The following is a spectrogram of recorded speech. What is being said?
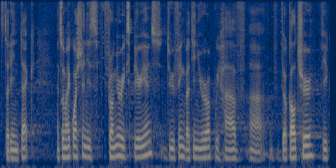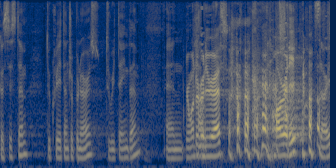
study in tech. And so my question is, from your experience, do you think that in Europe we have uh, the culture, the ecosystem to create entrepreneurs, to retain them? And you want to go to US already? Sorry?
